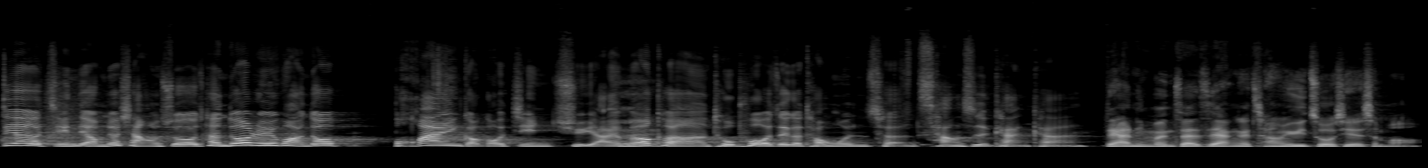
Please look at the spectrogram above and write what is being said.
第二个景点，我们就想说，很多旅馆都不欢迎狗狗进去啊，有没有可能突破这个同温层，尝试看看？等下你们在这两个场域做些什么？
